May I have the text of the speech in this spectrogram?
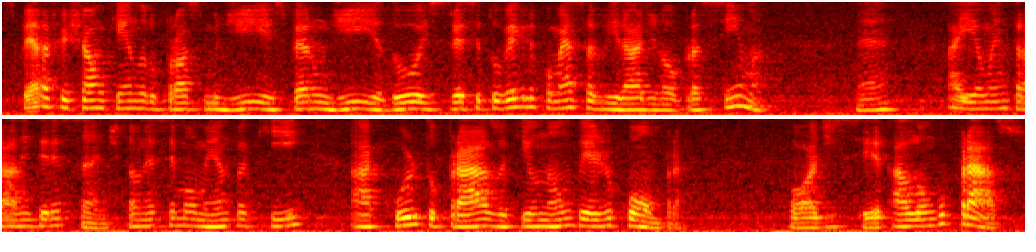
Espera fechar um candle no próximo dia, espera um dia, dois, três. Se tu vê que ele começa a virar de novo para cima, né? aí é uma entrada interessante. Então, nesse momento aqui, a curto prazo aqui eu não vejo compra. Pode ser a longo prazo.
